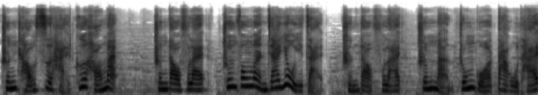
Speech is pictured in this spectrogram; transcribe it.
春潮四海歌豪迈；春到福来，春风万家又一载；春到福来，春满中国大舞台。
